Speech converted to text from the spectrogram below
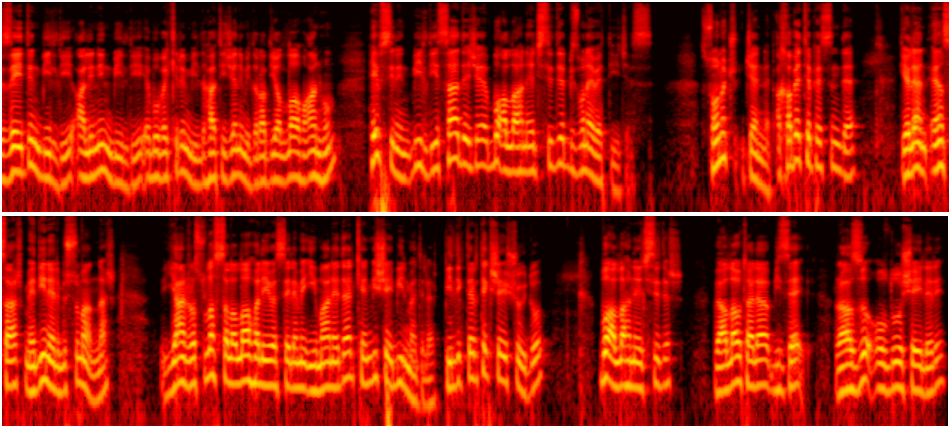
Zeyd'in bildiği, Ali'nin bildiği, Ebu Bekir'in bildiği, Hatice'nin bildiği radıyallahu anhum hepsinin bildiği sadece bu Allah'ın elçisidir biz buna evet diyeceğiz. Sonuç cennet. Akabe tepesinde gelen Ensar, Medineli Müslümanlar yani Resulullah sallallahu aleyhi ve selleme iman ederken bir şey bilmediler. Bildikleri tek şey şuydu. Bu Allah'ın elçisidir ve Allahu Teala bize razı olduğu şeyleri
